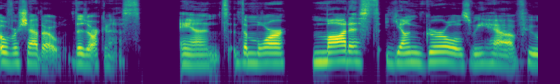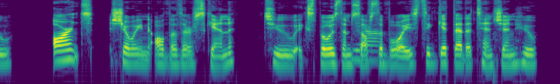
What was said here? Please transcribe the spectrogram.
overshadow the darkness. And the more modest young girls we have who aren't showing all of their skin to expose themselves Yeah. to boys to get that attention who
